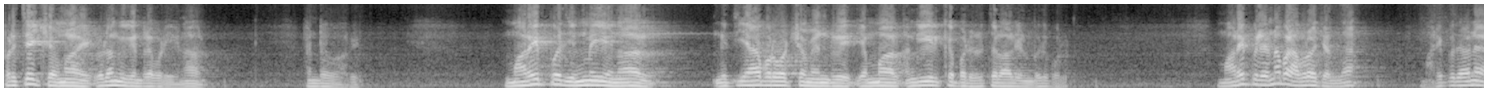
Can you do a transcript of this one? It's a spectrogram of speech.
பிரத்யட்சமாய் விளங்குகின்றபடியினால் என்றவாறு. மறைப்பதின்மையினால் நித்தியாபரோட்சம் என்று எம்மால் அங்கீகரிக்கப்பட்டிருத்தலால் என்பது பொருள். மறைப்பில்லைன்னா அப்புறம் அபரோட்சம்தான் மறைப்பு தானே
